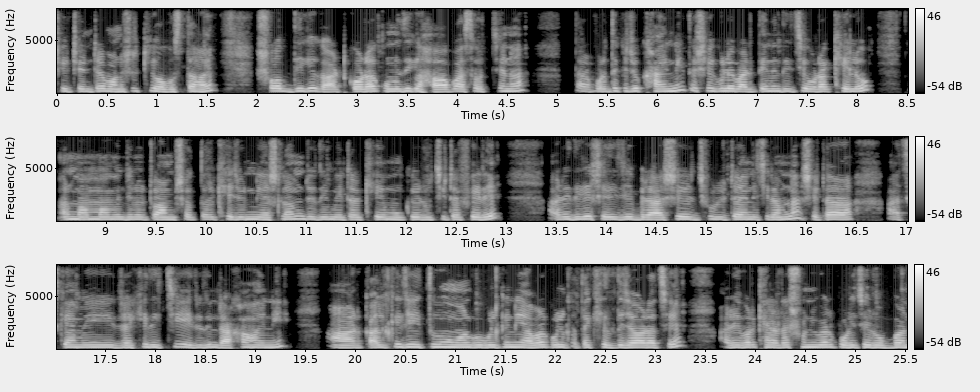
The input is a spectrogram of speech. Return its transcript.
সেই ট্রেনটার মানুষের কী অবস্থা হয়? সব দিকে গার্ড করা, কোনো দিকে হাওয়া পাস হচ্ছে না। তারপরে তো কিছু খাইনি, তো সেগুলো বাড়িতে এনে দিয়েছি, ওরা খেলো। আর মাম্মা, আমি জন্য একটু আমসত্ত্ব আর খেজুর নিয়ে আসলাম, যদি মেয়েটার খেয়ে মুখের রুচিটা ফেরে। আর এদিকে সেই যে ব্রাশের ঝুড়িটা এনেছিলাম না, সেটা আজকে আমি রেখে দিচ্ছি, এই দুদিন রাখা হয়নি। আর কালকে যেহেতু আমার গুগলকে নিয়ে আবার কলকাতায় খেলতে যাওয়ার আছে, আর এবার খেলাটা শনিবার পড়েছে, রোববার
